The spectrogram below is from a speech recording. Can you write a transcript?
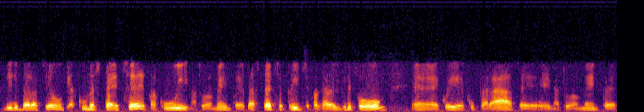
di liberazione di alcune specie, tra cui naturalmente la specie principe che era il grifone, eh, qui recuperate e naturalmente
